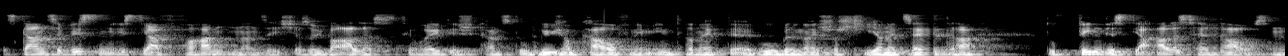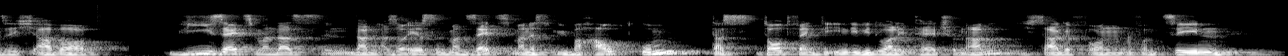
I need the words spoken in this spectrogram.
das ganze Wissen ist ja vorhanden an sich, also über alles. Theoretisch kannst du Bücher kaufen, im Internet äh, googeln, recherchieren etc. Du findest ja alles heraus an sich, aber wie setzt man das dann? Also erstens, man setzt man es überhaupt um. Das, dort fängt die Individualität schon an. Ich sage von, von zehn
